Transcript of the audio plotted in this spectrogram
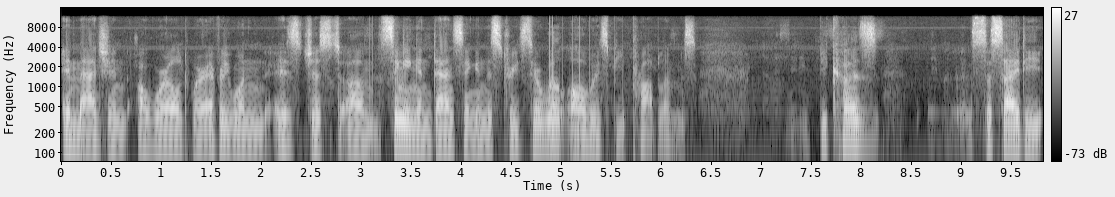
imagine a world where everyone is just um, singing and dancing in the streets. There will always be problems. Because society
